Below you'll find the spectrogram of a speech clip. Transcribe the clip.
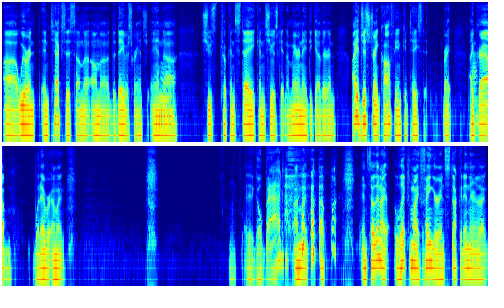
uh, we were in, in Texas on the on the the Davis Ranch, and Mm-hmm. uh, she was cooking steak, and she was getting a marinade together, and I had just drank coffee and could taste it. Right, I Yeah. grab whatever. I'm like. I'm like, why did it go bad? I'm like, what the fuck? And so then I licked my finger and stuck it in there and like,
